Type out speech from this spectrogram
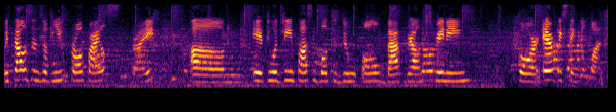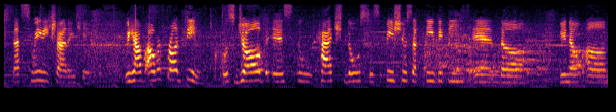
with thousands of new profiles, right? Um, it would be impossible to do all background screening for every single one. That's really challenging. We have our fraud team whose job is to catch those suspicious activities and uh, you know um,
